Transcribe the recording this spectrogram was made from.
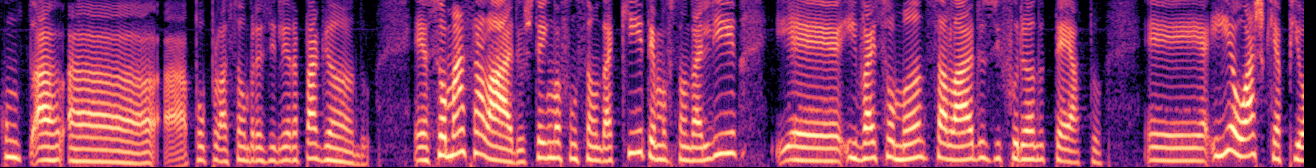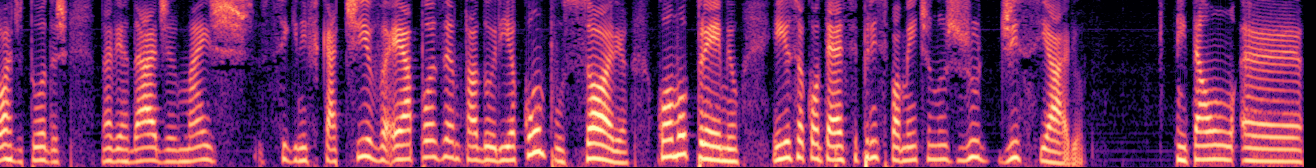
com a, a, a população brasileira pagando é, somar salários. Tem uma função daqui, tem uma função dali, é, e vai somando salários e furando teto. É, e eu acho que a pior de todas, na verdade, mais significativa, é a aposentadoria compulsória como prêmio. E isso acontece principalmente no judiciário. Então, é,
